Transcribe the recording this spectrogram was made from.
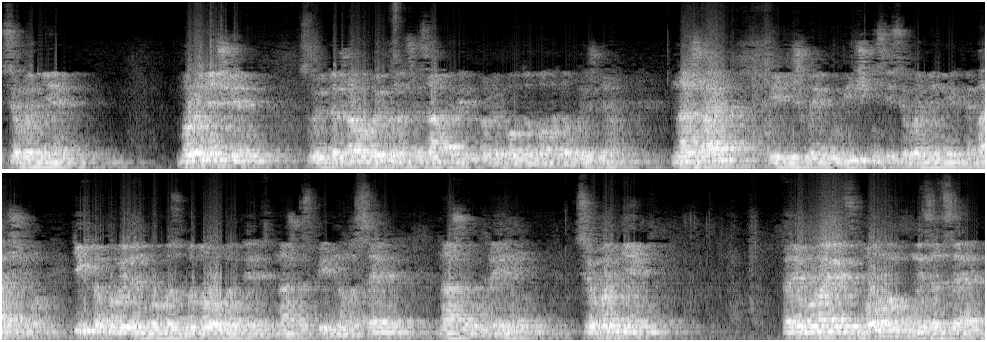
сьогодні, боронячи свою державу, виконавши заповідь про любов до Бога до ближнього, на жаль, відійшли у вічність, і сьогодні ми їх не бачимо. Ті, хто повинен був розбудовувати нашу спільну оселю, нашу Україну, сьогодні перебувають з Богом, ми за це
